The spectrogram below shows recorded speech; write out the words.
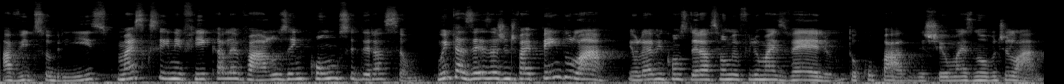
há vídeo sobre isso, mas que significa levá-los em consideração. Muitas vezes a gente vai pendular eu levo em consideração meu filho mais velho, tô culpado, deixei o mais novo de lado.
